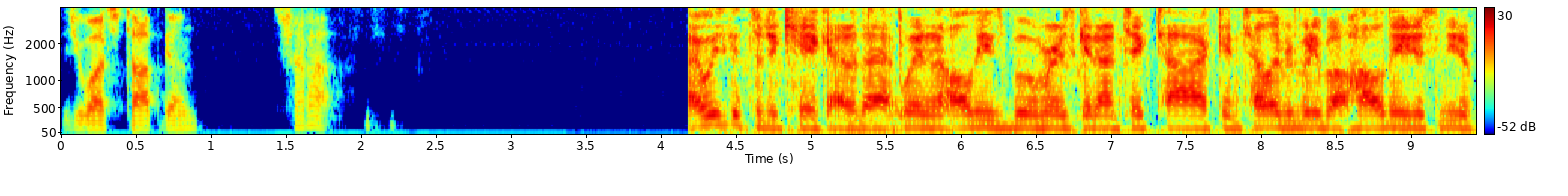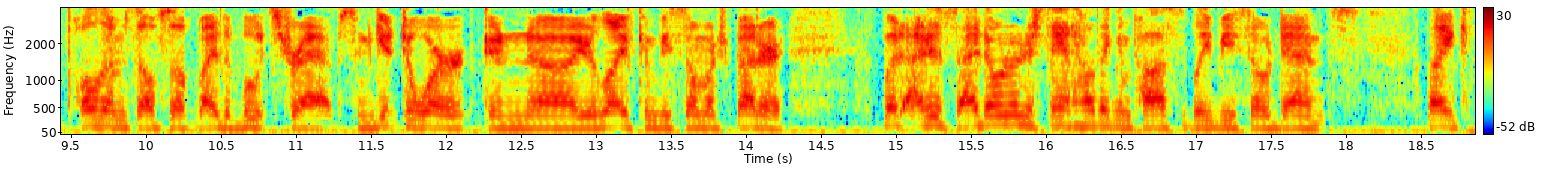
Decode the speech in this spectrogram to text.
Did you watch Top Gun? Shut up. I always get such a kick out of that when all these boomers get on TikTok and tell everybody about how they just need to pull themselves up by the bootstraps and get to work and uh, your life can be so much better. But I just I don't understand how they can possibly be so dense. Like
